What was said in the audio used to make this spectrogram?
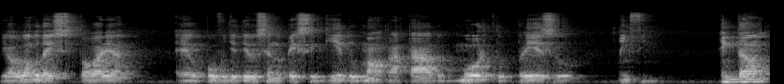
e ao longo da história, é, o povo de Deus sendo perseguido, maltratado, morto, preso, enfim. Então,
